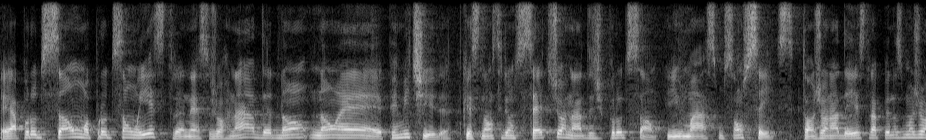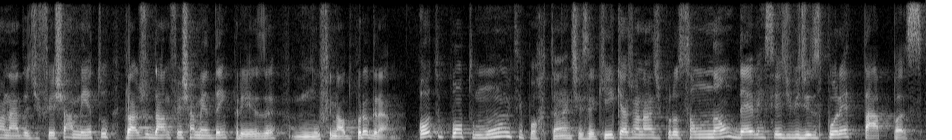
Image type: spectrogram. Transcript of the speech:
É, a produção, uma produção extra nessa jornada não, não é permitida, porque senão seriam sete jornadas de produção e o máximo são seis. Então a jornada extra é apenas uma jornada de fechamento para ajudar no fechamento da empresa no final do programa. Outro ponto muito importante esse aqui, que as jornadas de produção não devem ser divididas por etapas.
